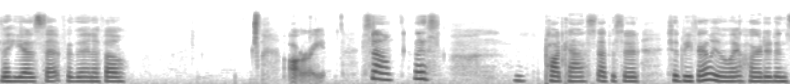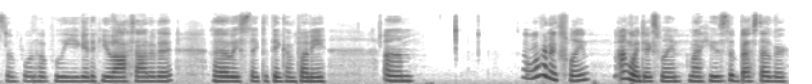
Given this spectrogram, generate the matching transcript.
that he has set for the NFL. Alright, so this podcast episode should be fairly lighthearted and simple, and hopefully you get a few laughs out of it. I at least like to think I'm funny. Um, we're gonna explain. I'm going to explain why he's the best ever.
